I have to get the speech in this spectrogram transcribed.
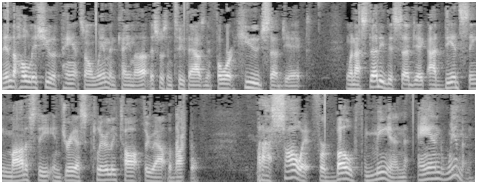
Then the whole issue of pants on women came up. This was in 2004, huge subject. When I studied this subject, I did see modesty in dress clearly taught throughout the Bible. But I saw it for both men and women.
